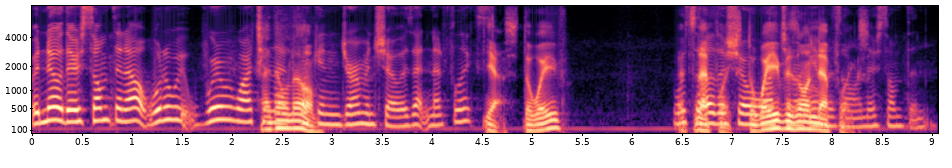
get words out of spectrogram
But no, there's something else. What are we? Where are we watching I that don't know. fucking German show? Is that Netflix? Yes, The Wave. What's That's the other show? The Wave is watching on Amazon? Netflix. There's something.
